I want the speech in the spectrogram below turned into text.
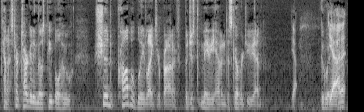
kind of start targeting those people who should probably like your product, but just maybe haven't discovered you yet. Yeah. Good way. Yeah, to, and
